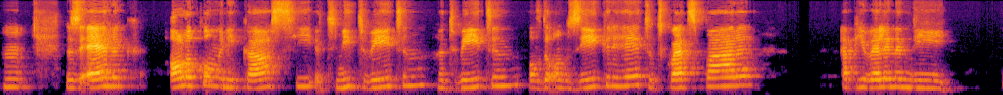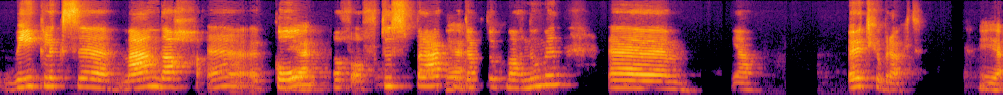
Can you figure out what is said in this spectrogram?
Hm. Dus eigenlijk alle communicatie, het niet weten, het weten of de onzekerheid, het kwetsbare, heb je wel in die wekelijkse maandag hè, call of, of toespraak, hoe dat ik het ook mag noemen, uh, ja, uitgebracht. Ja,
